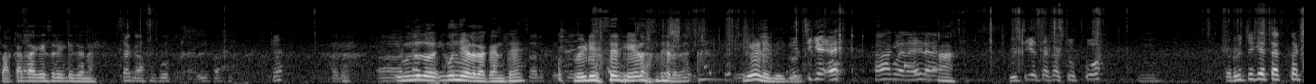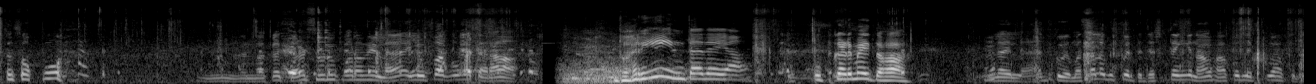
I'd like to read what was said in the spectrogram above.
ಸಖತ್ತಾಗಿ ಹೆಸರು ಇಟ್ಟಿದ್ದಾನೆ. ಇವಂದು ಇವಂದು ಹೇಳ್ಬೇಕಂತೆ. ವಿಡಿಯೋ ಸರಿ ಹೇಳು ಅಂತ ಹೇಳ್ದೆ. ಹೇಳಿ ಬೇಕು ರುಚಿಗೆ ತಕ್ಕಷ್ಟು ಉಪ್ಪು. ರುಚಿಗೆ ತಕ್ಕಷ್ಟು ಸೊಪ್ಪು. ನನ್ನ ಮಕ್ಕಳು ತರ್ಡ್ ಸುಡುಕ್ ಬರೋದಿಲ್ಲ. ಇಲ್ಲಿ ಉಪ್ಪು ಹಾಕೋತಾರ ಬರೀ ಇಂಥದೆಯಾ? ಉಪ್ಪು ಕಡಿಮೆ ಆಯ್ತು ಹಾ. ಇಲ್ಲ ಇಲ್ಲ. ಅದಕ್ಕೂ ಮಸಾಲ ಉಪ್ಪು ಇರುತ್ತೆ. ಜಸ್ಟ್ ಹಂಗೆ ನಾವು ಹಾಕೋದು ಲೆಕ್ಕ ಹಾಕೋದು.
